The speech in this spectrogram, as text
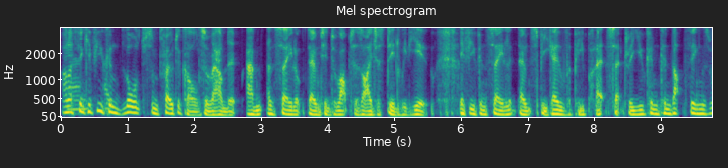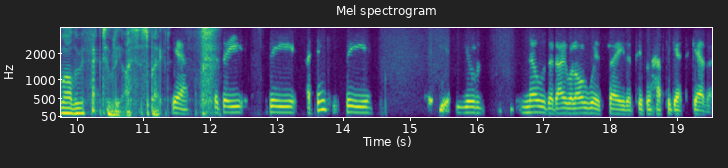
And I think um, if you can launch some protocols around it and, and, say, look, don't interrupt as I just did with you, if you can say, don't speak over people, etc., you can conduct things rather effectively, I suspect. Yeah. But the, the, I think the, you'll know that I will always say that people have to get together.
